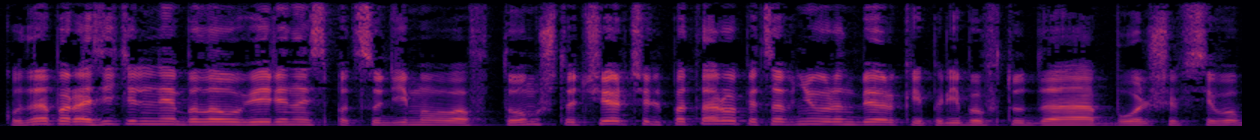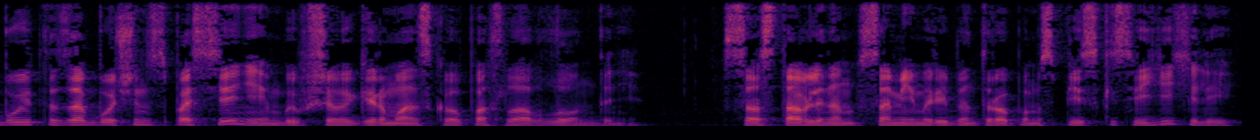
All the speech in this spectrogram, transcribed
Куда поразительнее была уверенность подсудимого в том, что Черчилль поторопится в Нюрнберг и, прибыв туда, больше всего будет озабочен спасением бывшего германского посла в Лондоне. В составленном самим Риббентропом списке свидетелей,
